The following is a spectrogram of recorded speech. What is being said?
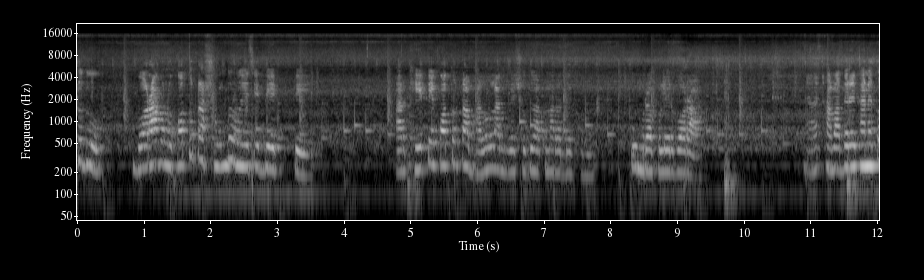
শুধু বড়াগুলো কতটা সুন্দর হয়েছে দেখতে। আর খেতে কতটা ভালো লাগবে শুধু আপনারা দেখুন, কুমড়া ফুলের বড়া। আমাদের এখানে তো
